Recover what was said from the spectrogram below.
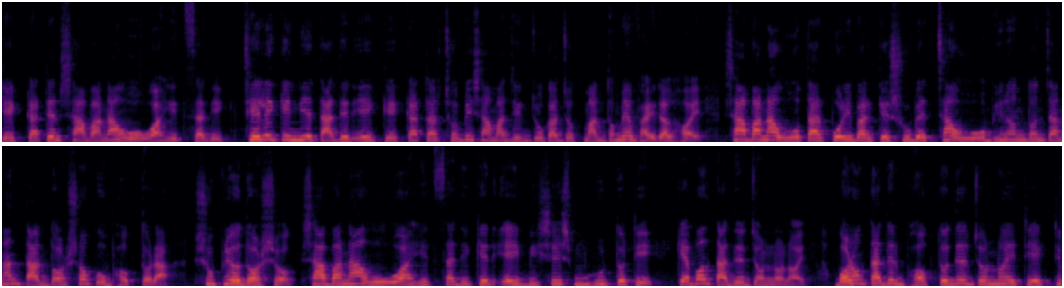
কেক কাটেন শাবানা ও ওয়াহিদ সাদিক। ছেলেকে নিয়ে তাদের এই কেক কাটার ছবি সামাজিক যোগাযোগ মাধ্যমে ভাইরাল হয়। শাবানা ও তার পরিবারকে শুভেচ্ছা ও অভিনন্দন জানান তার দর্শক ও ভক্তরা। সুপ্রিয় দর্শক, শাবানা ও ওয়াহিদ সাদিকের এই বিশেষ মুহূর্তটি কেবল তাদের জন্য নয়, বরং তাদের ভক্তদের জন্য এটি একটি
